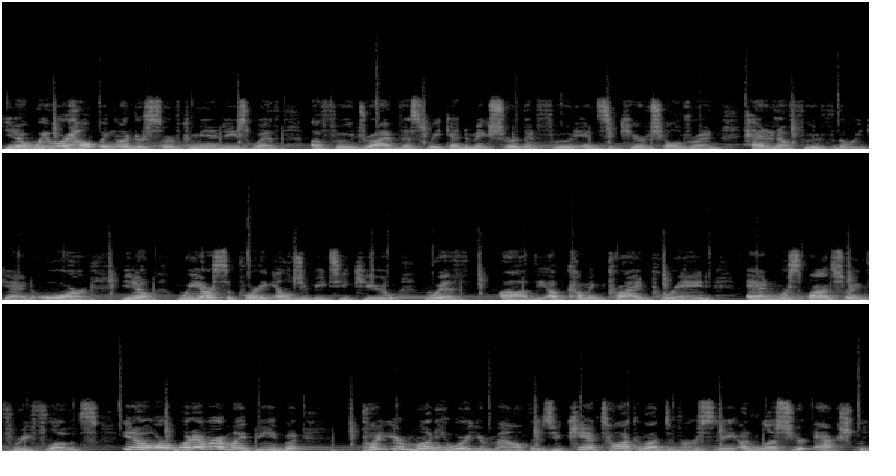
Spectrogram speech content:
you know, we were helping underserved communities with a food drive this weekend to make sure that food insecure children had enough food for the weekend. Or, you know, we are supporting LGBTQ with uh, the upcoming Pride Parade and we're sponsoring three floats, you know, or whatever it might be. But put your money where your mouth is. You can't talk about diversity unless you're actually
